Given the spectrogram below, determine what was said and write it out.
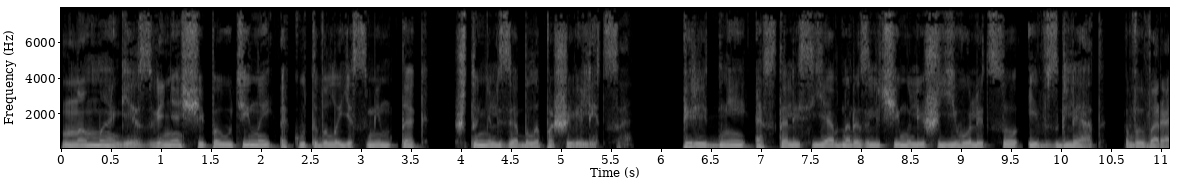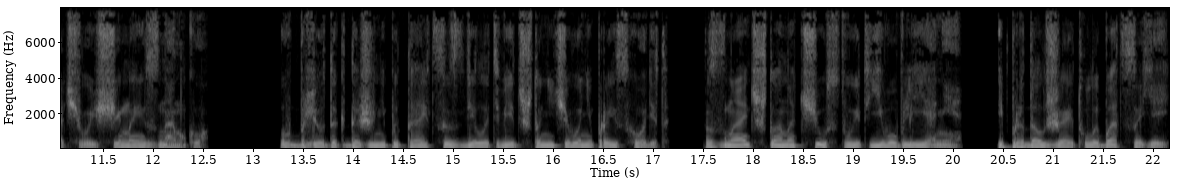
но магия, звенящей паутиной, окутывала Ясмин так, что нельзя было пошевелиться. Перед ней остались явно различимы лишь его лицо и взгляд, выворачивающий наизнанку. Ублюдок даже не пытается сделать вид, что ничего не происходит. Знает, что она чувствует его влияние и продолжает улыбаться ей,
